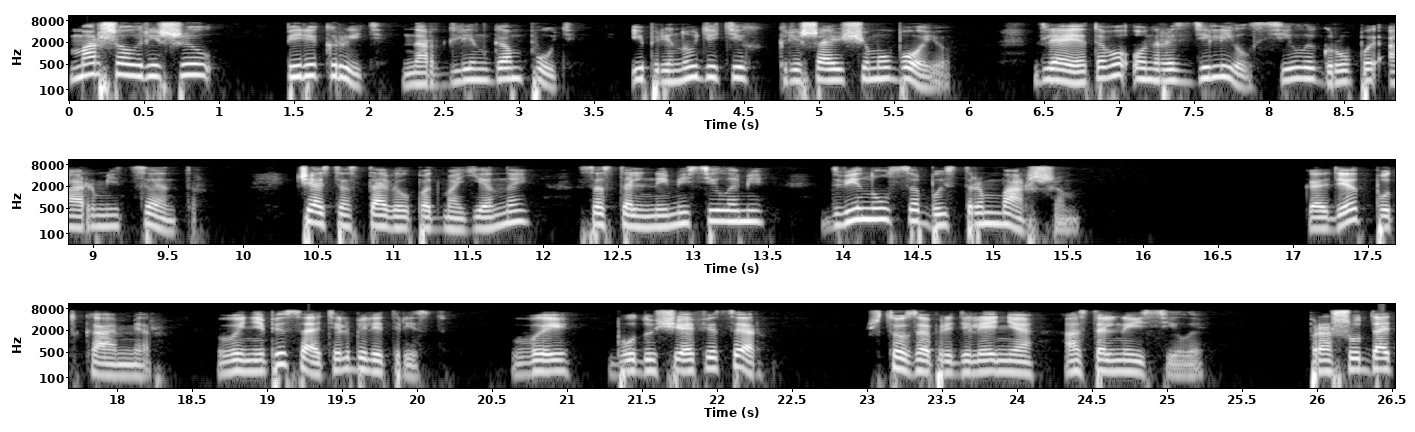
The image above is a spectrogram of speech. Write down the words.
маршал решил перекрыть Нордлингам путь и принудить их к решающему бою. Для этого он разделил силы группы армий «Центр». Часть оставил под Маенной, с остальными силами двинулся быстрым маршем. «Кадет Путкаммер, вы не писатель-билетрист. Вы будущий офицер. Что за определение «остальные силы»? Прошу дать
